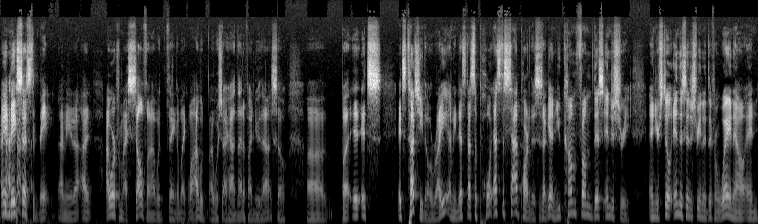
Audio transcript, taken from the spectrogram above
I mean, it makes sense to me. I mean, I I work for myself, and I would think I'm like, well, I would I wish I had that if I knew that. So, uh, but it, it's it's touchy though, right? I mean, that's that's the point. That's the sad part of this is again, you come from this industry, and you're still in this industry in a different way now, and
